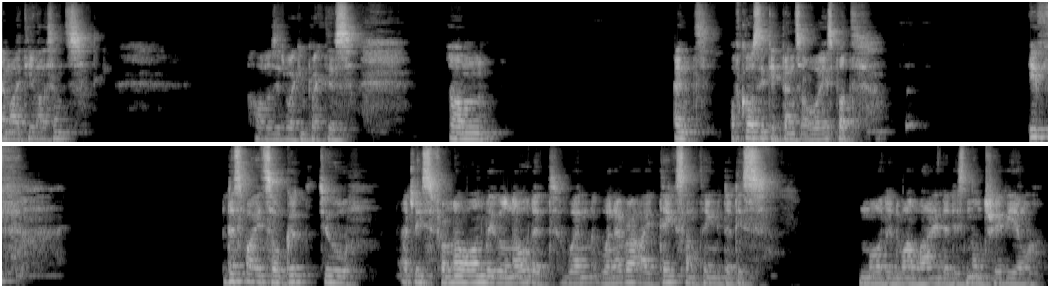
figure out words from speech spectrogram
MIT license? How does it work in practice? Um, and of course, it depends always, but if that's why it's so good to at least from now on we will know that when whenever I take something that is more than one line that is non-trivial,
